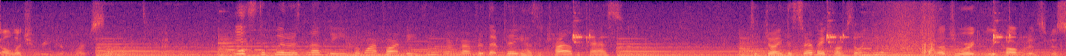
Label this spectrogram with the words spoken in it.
I'll let you read your parts. So I'm take that from you. Yes, the food was lovely, but more importantly, you remember that Big has a trial to pass to join the survey corps, don't you? Not to work, complete confidence in this.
